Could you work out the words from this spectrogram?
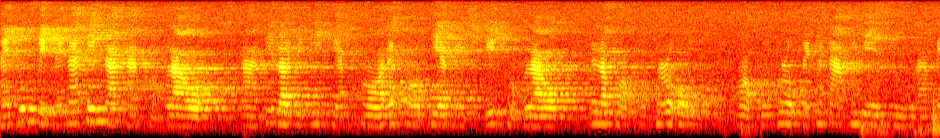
ในทุกสิ่งในหน้าที่การงานของเราอ่าที่เราจะมีเพียงพอและพอเพียงในชีวิตของเราและเราขอบคุณพระองค์ขอบคุณพระองค์ในพระนามพระเยซูอาเม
